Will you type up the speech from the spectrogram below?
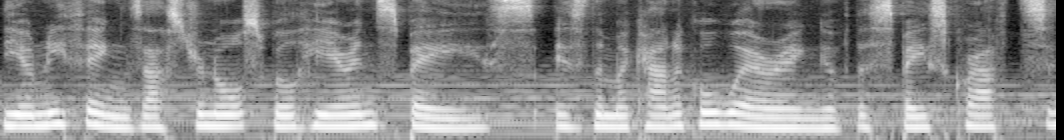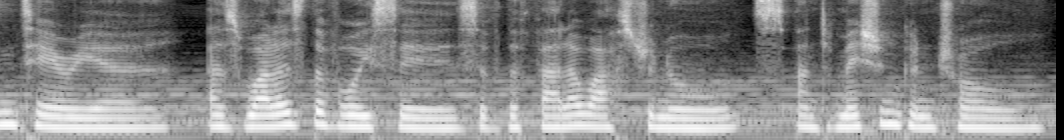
the only things astronauts will hear in space is the mechanical whirring of the spacecraft's interior, as well as the voices of the fellow astronauts and mission control.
